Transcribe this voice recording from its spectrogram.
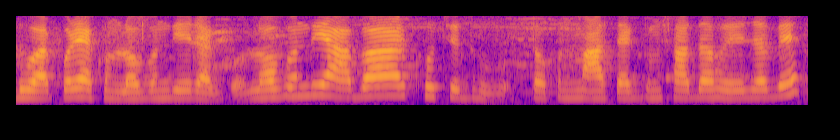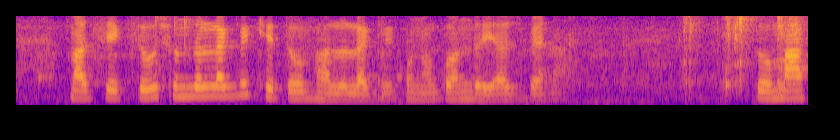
ধোয়ার পরে এখন লবণ দিয়ে রাখব। লবণ দিয়ে আবার খুঁচে ধুবো। তখন মাছ একদম সাদা হয়ে যাবে। মাছ দেখতেও সুন্দর লাগবে, খেতেও ভালো লাগবে, কোনো গন্ধই আসবে না। তো মাছ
